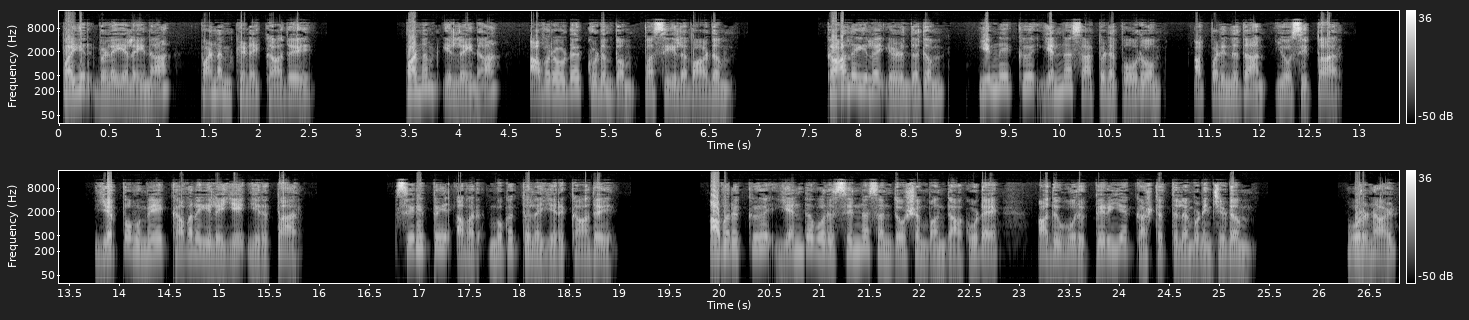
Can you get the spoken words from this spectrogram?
பயிர் விளையலைனா பணம் கிடைக்காது. பணம் இல்லைனா அவரோட குடும்பம் பசியில வாடும். காலையில எழுந்ததும் இன்னைக்கு என்ன சாப்பிட போறோம்? அப்படின்னு தான் யோசிப்பார். எப்பவுமே கவலையிலேயே இருப்பார். சிரிப்பே அவர் முகத்துல இருக்காது. அவருக்கு எந்த ஒரு சின்ன சந்தோஷம் வந்தா கூட அது ஒரு பெரிய கஷ்டத்துல முடிஞ்சிடும். ஒரு நாள்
